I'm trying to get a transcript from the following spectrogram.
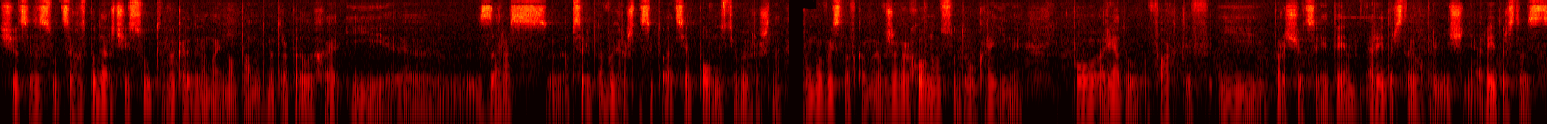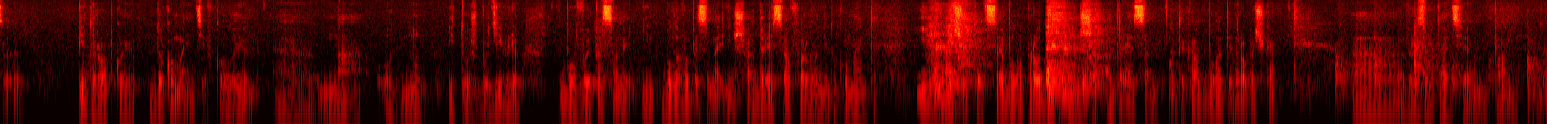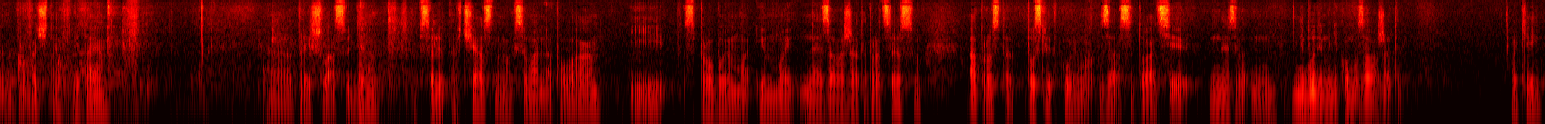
Що це за суд? Це господарчий суд, викрадене майно пана Дмитра Пелиха, і е, зараз абсолютно виграшна ситуація, повністю виграшна. Новими висновками вже Верховного суду України по ряду фактів і про що це йде? Рейдерство його приміщення, рейдерство з підробкою документів, коли е, на одну і ту ж будівлю був виписаний, була виписана інша адреса, оформлені документи, і начебто це була продана інша адреса. Така от була підробочка. В результаті, пан, е, пробачте, вітаю. Е, Прийшла суддя абсолютно вчасно, максимальна повага, і спробуємо і ми не заважати процесу, а просто послідкуємо за ситуацією, не, не будемо нікому заважати. Окей?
